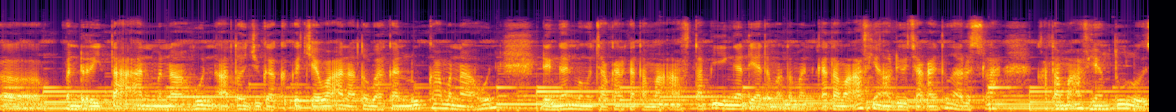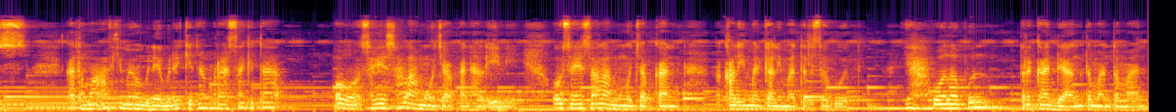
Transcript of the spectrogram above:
uh, penderitaan menahun atau juga kekecewaan atau bahkan luka menahun dengan mengucapkan kata maaf. Tapi ingat ya teman-teman, kata maaf yang harus diucapkan itu haruslah kata maaf yang tulus. Kata maaf yang memang benar-benar kita merasa kita Oh, saya salah mengucapkan hal ini. Oh, saya salah mengucapkan kalimat-kalimat tersebut Ya, walaupun terkadang teman-teman,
